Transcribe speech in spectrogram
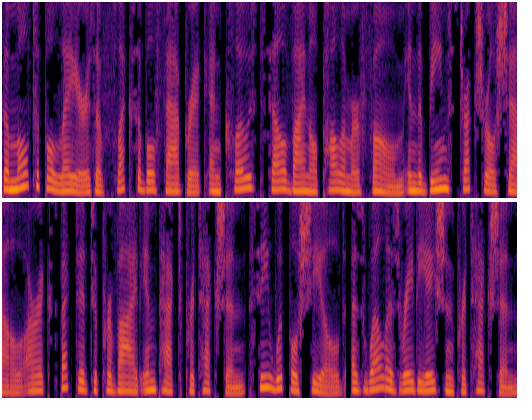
The multiple layers of flexible fabric and closed-cell vinyl polymer foam in the beam structural shell are expected to provide impact protection see Whipple shield as well as radiation protection,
